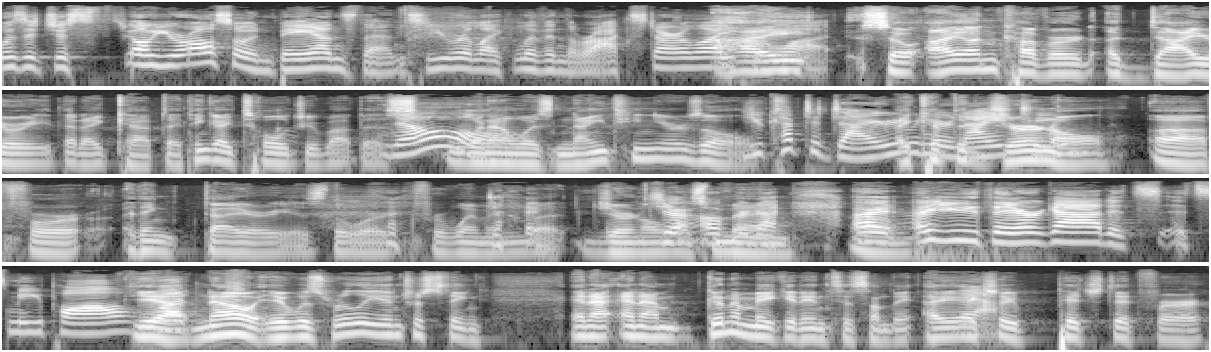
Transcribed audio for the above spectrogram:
Was it just oh, you were also in bands then, so you were like living the rock star life I so I uncovered a diary that I kept. I think I told you about this. No. when I was 19 years old, You kept a diary I when you were kept a 19? journal uh, for. I think diary is the word for women, but journal Jour- is oh, men. right, are you there, God? It's it's me, Paul. Yeah, What- no, it was really interesting, and I and I'm gonna make it into something. I Yeah. actually pitched it for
